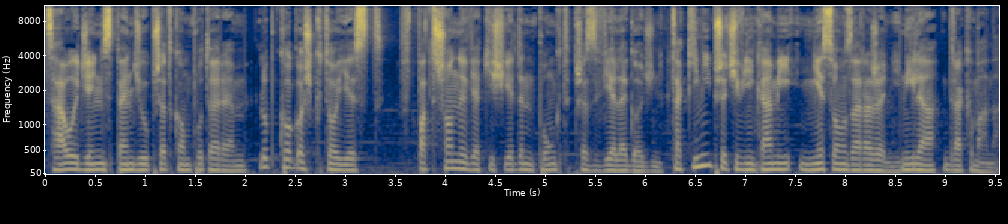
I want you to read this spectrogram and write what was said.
cały dzień spędził przed komputerem, lub kogoś, kto jest wpatrzony w jakiś jeden punkt przez wiele godzin. Takimi przeciwnikami nie są zarażeni. Nila Drakmana.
